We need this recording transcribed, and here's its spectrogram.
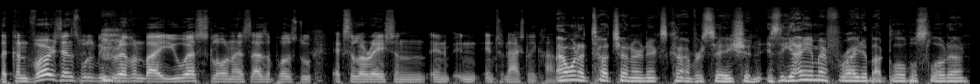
The convergence will be driven by U.S. slowness as opposed to acceleration in, in international economy. I want to touch on our next conversation. Is the IMF right about global slowdown?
